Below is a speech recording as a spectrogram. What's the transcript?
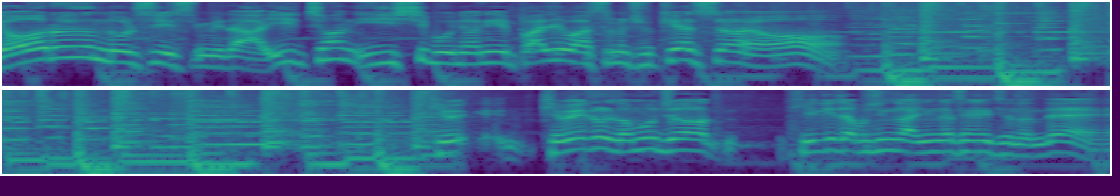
열은 놀 수 있습니다. 2025년이 빨리 왔으면 좋겠어요. 계획, 계획 을 너무 저 길게 잡으신 거 아닌가 생각이 드는데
